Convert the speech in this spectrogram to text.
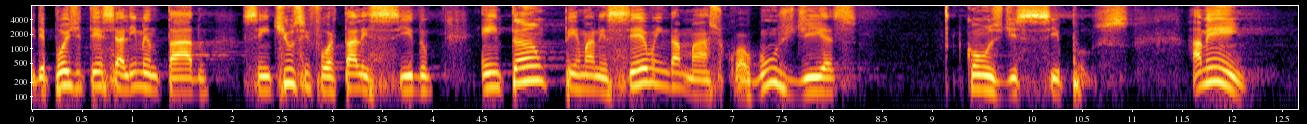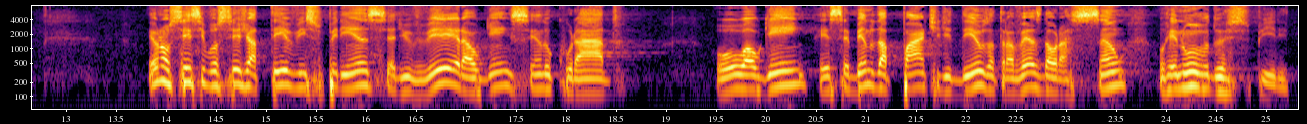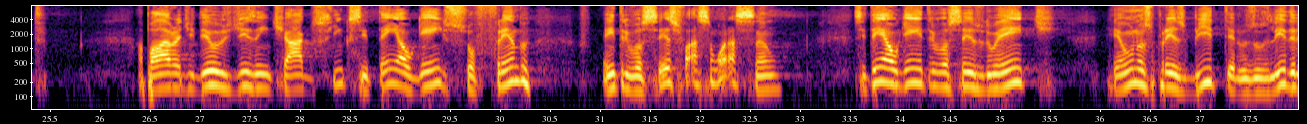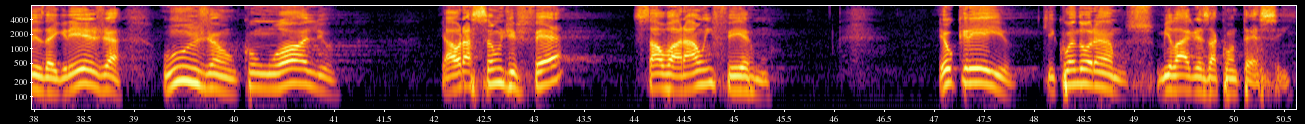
e depois de ter se alimentado, sentiu-se fortalecido. Então permaneceu em Damasco alguns dias com os discípulos. Amém. Eu não sei se você já teve experiência de ver alguém sendo curado, ou alguém recebendo da parte de Deus, através da oração, o renovo do Espírito. A palavra de Deus diz em Tiago 5: se tem alguém sofrendo entre vocês, façam oração. Se tem alguém entre vocês doente, reúna os presbíteros, os líderes da igreja, unjam com óleo, e a oração de fé salvará o enfermo. Eu creio que quando oramos, milagres acontecem.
